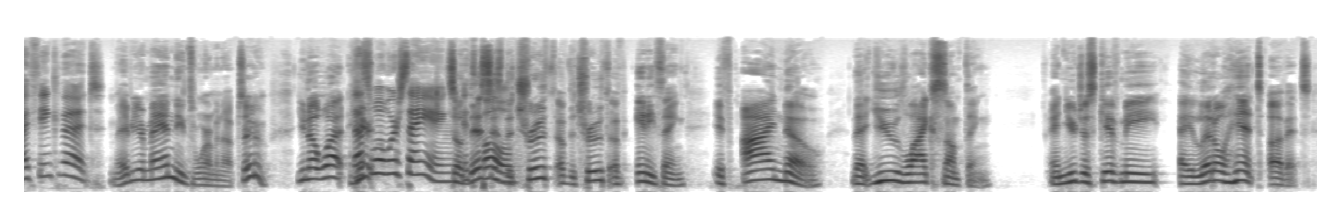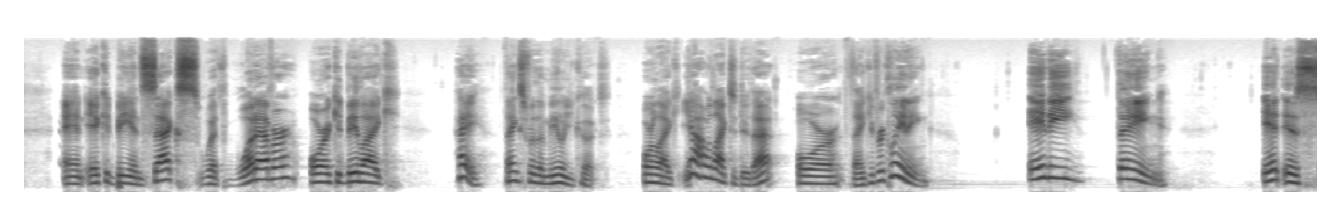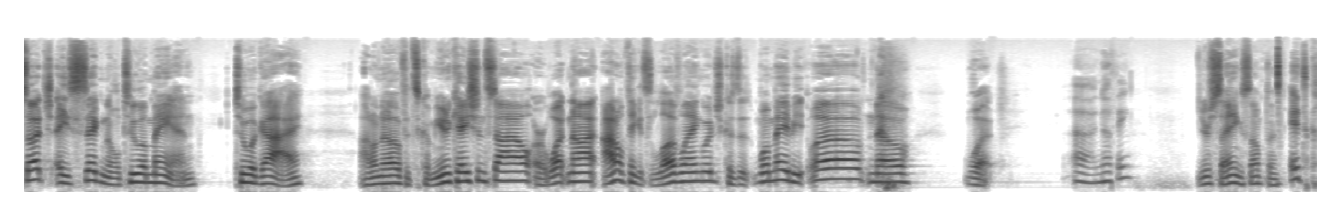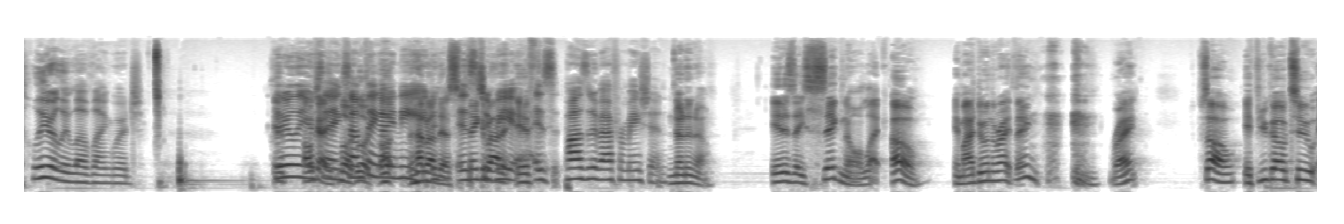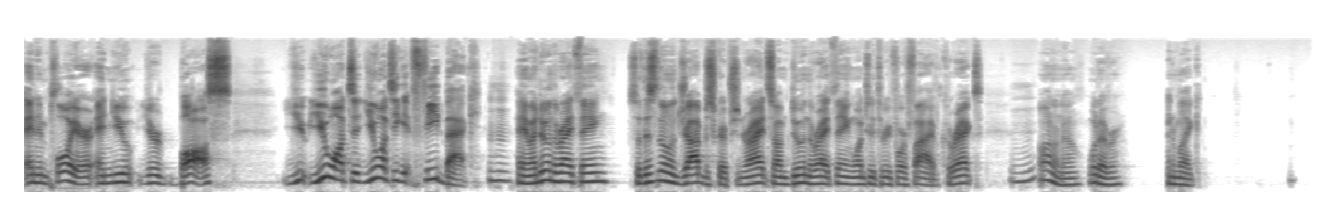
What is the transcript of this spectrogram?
I think that Maybe your man needs warming up too. You know what? that's Here- what we're saying. So It's this is the truth of the truth of anything. If I know that you like something and you just give me a little hint of it, and it could be in sex with whatever, or it could be like, hey, thanks for the meal you cooked. Or like, yeah, I would like to do that. Or thank you for cleaning. Anything. It is such a signal to a man, to a guy. I don't know if it's communication style or whatnot. I don't think it's love language because it, well, maybe, well, no. What? uh, nothing. You're saying something. It's clearly love language. Clearly, If- you're okay, saying look, look, something look, I need. how about this? Is Think to about be it. If- is positive affirmation. No, no, no. It is a signal like, oh, am I doing the right thing? right? So if you go to an employer and you your boss, you you want to you want to get feedback. Mm-hmm. Hey, am I doing the right thing? So this is on the job description, right? So I'm doing the right thing. One, two, three, four, five. Correct? Mm-hmm. Oh, I don't know. Whatever. And I'm like,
